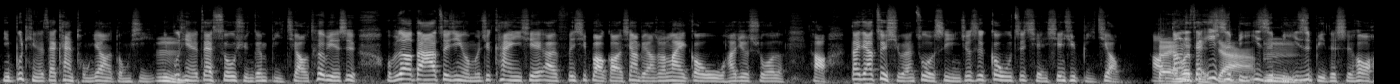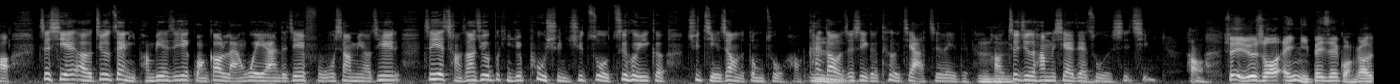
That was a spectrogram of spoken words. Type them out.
你不停的在看同样的东西，你不停的在搜寻跟比较，特别是我不知道大家最近有没有去看一些啊分析。报告像比方说 LINE 购物，他就说了，好，大家最喜欢做的事情就是购物之前先去比较，好，当你在一直比、一直比、嗯、一直比的时候，哈，这些呃，就是在你旁边的这些广告栏位啊的这些服务上面啊，这些这些厂商就会不停去 push 你去做最后一个去结账的动作，好，看到了这是一个特价之类的，嗯、好，这就是他们现在在做的事情。好，所以也就是说，哎、欸，你被这些广告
